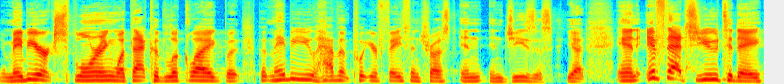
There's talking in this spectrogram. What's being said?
Maybe you're exploring what that could look like, but, but maybe you haven't put your faith and trust in, in Jesus yet. And if that's you today,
